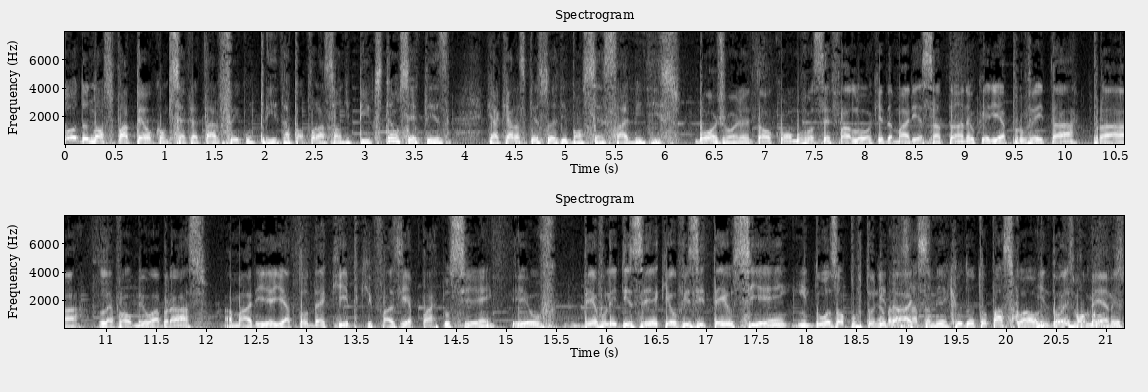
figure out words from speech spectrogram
todo o nosso papel como secretário foi cumprido. A população de Picos, tenho certeza que aquelas pessoas de bom senso sabem disso. Bom, Júnior, então, como você falou aqui da Maria Santana, eu queria aproveitar para levar o meu abraço a Maria e a toda a equipe que fazia parte do CIEM. Eu devo lhe dizer que eu visitei o CIEM em duas oportunidades. Abraçar também aqui o doutor Pascoal. Em dois momentos.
